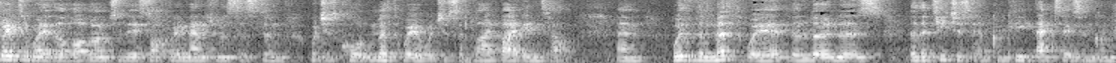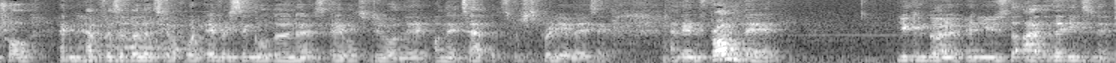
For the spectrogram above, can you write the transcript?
straight away they'll log on to their software management system, which is called Mythware, which is supplied by Intel. Um, with the Mythware, the learners, the, the teachers have complete access and control and have visibility of what every single learner is able to do on their on their tablets, which is pretty amazing. And then from there, you can go and use the, either the internet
